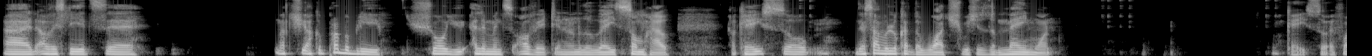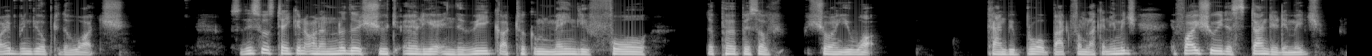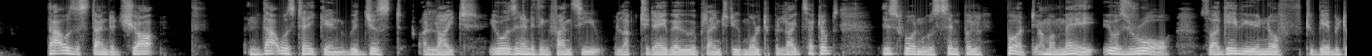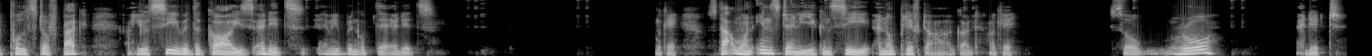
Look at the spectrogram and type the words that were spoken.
And obviously it's uh actually i could probably show you elements of it in another way somehow. Okay so let's have a look at the watch which is the main one. Okay so if i bring you up to the watch. So this was taken on another shoot earlier in the week. I took them mainly for the purpose of showing you what can be brought back from like an image. If I show you the standard image, that was a standard shot and that was taken with just a light. It wasn't anything fancy like today where we were planning to do multiple light setups. This one was simple, but I'm a May, it was raw. So I gave you enough to be able to pull stuff back. You'll see with the guys edits. Let me bring up the edits okay. So that one instantly you can see an uplift. Oh god. Okay. So raw edit.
